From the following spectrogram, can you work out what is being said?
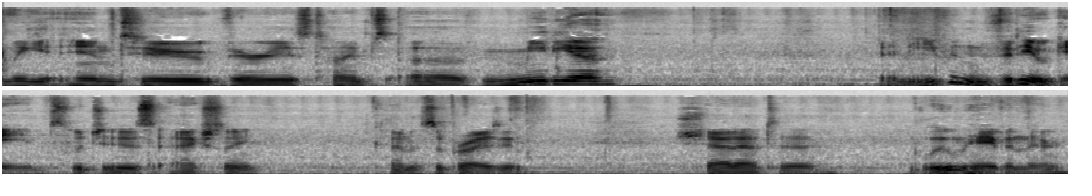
we get into various types of media and even video games, which is actually kind of surprising. Shout out to Gloomhaven there.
